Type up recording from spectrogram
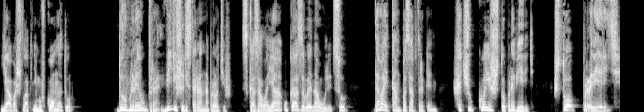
Я вошла к нему в комнату. «Доброе утро. Видишь ресторан напротив?» – сказала я, указывая на улицу. «Давай там позавтракаем. Хочу кое-что проверить». «Что проверить?»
